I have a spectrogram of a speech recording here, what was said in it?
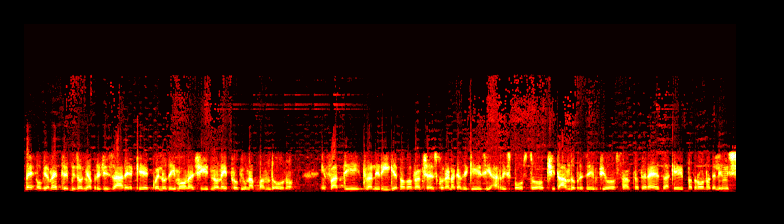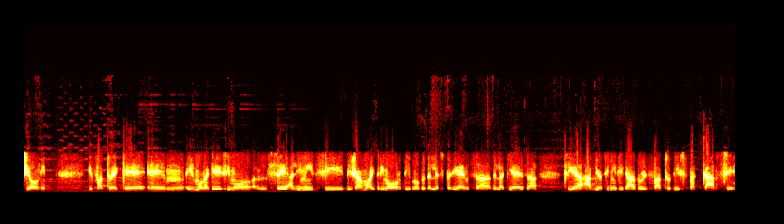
Beh, ovviamente bisogna precisare che quello dei monaci non è proprio un abbandono. Infatti, tra le righe, Papa Francesco nella catechesi ha risposto citando per esempio Santa Teresa, che è patrona delle missioni. Il fatto è che ehm, il monachesimo, se agli inizi, diciamo ai primordi proprio dell'esperienza della Chiesa, sia, abbia significato il fatto di staccarsi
